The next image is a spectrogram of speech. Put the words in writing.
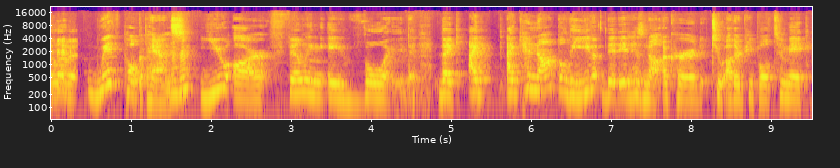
love it. With polka pants, Mm-hmm. you are filling a void. Like I I cannot believe that it has not occurred to other people to make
